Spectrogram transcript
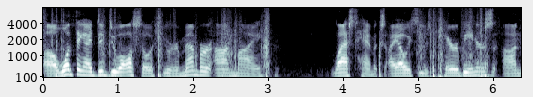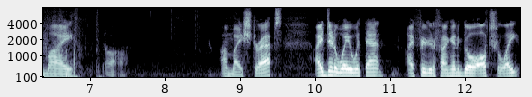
uh, one thing I did do also, if you remember on my last hammocks, I always used carabiners on my uh, on my straps. I did away with that. I figured if I'm going to go ultralight,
